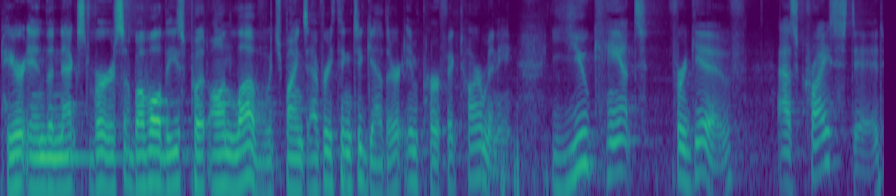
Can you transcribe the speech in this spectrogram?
Here in the next verse, above all these, put on love, which binds everything together in perfect harmony. You can't forgive as Christ did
